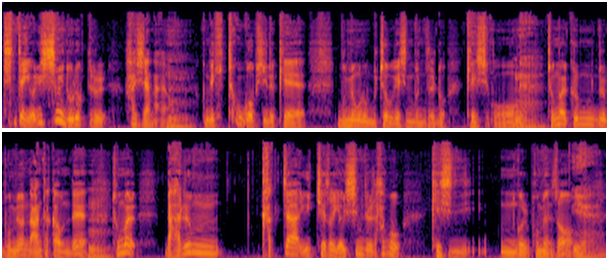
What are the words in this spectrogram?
진짜 열심히 노력들을 하시잖아요. 음. 근데 히트곡 없이 이렇게 무명으로 묻혀고 계신 분들도 계시고 네. 정말 그런 분들 보면 안타까운데 음. 정말 나름 각자 위치에서 열심히들 하고 계신 걸 보면서 예.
